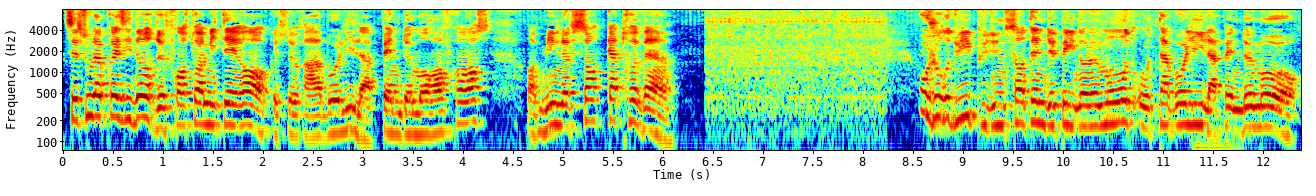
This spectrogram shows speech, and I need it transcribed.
c'est sous la présidence de François Mitterrand que sera abolie la peine de mort en France en 1981. Aujourd'hui, plus d'une centaine de pays dans le monde ont aboli la peine de mort.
